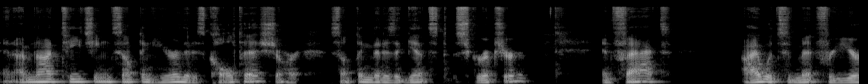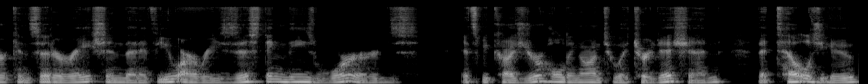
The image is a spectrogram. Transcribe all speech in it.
And I'm not teaching something here that is cultish or something that is against scripture. In fact, I would submit for your consideration that if you are resisting these words, it's because you're holding on to a tradition that tells you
